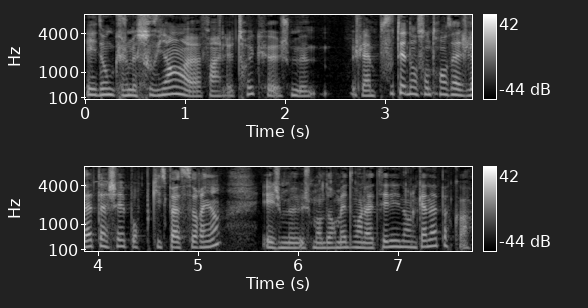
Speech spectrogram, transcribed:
Et donc, je me souviens, euh, enfin, le truc, euh, je la foutais dans son transat, je l'attachais pour qu'il se passe rien, et je me, je m'endormais devant la télé dans le canapé, quoi.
